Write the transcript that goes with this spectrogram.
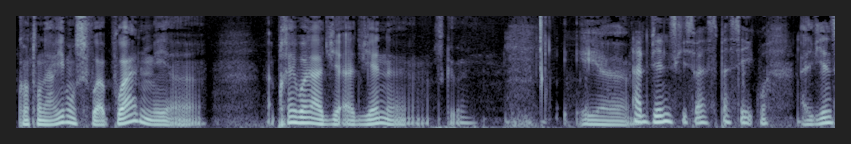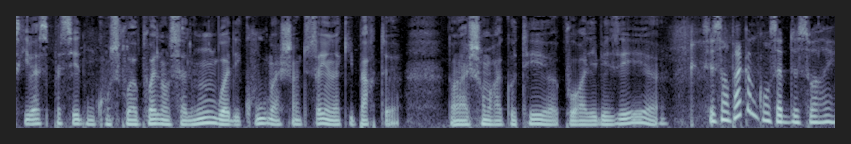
quand on arrive, on se voit à poil, mais euh, après, voilà, advi- advienne. euh, parce que, et euh, Advienne ce qui va se passer, quoi. advienne ce qui va se passer. Donc on se voit à poil dans le salon, on boit des coups, machin, tout ça. Il y en a qui partent euh, dans la chambre à côté pour aller baiser. C'est sympa comme concept de soirée.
